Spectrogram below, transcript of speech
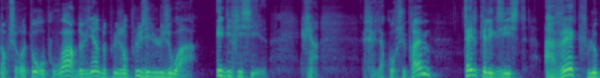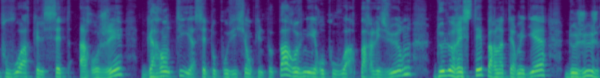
Donc ce retour au pouvoir devient de plus en plus illusoire et difficile. Eh bien, la Cour suprême, telle qu'elle existe, avec le pouvoir qu'elle s'est arrogé, garantit à cette opposition qui ne peut pas revenir au pouvoir par les urnes de le rester par l'intermédiaire de juges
